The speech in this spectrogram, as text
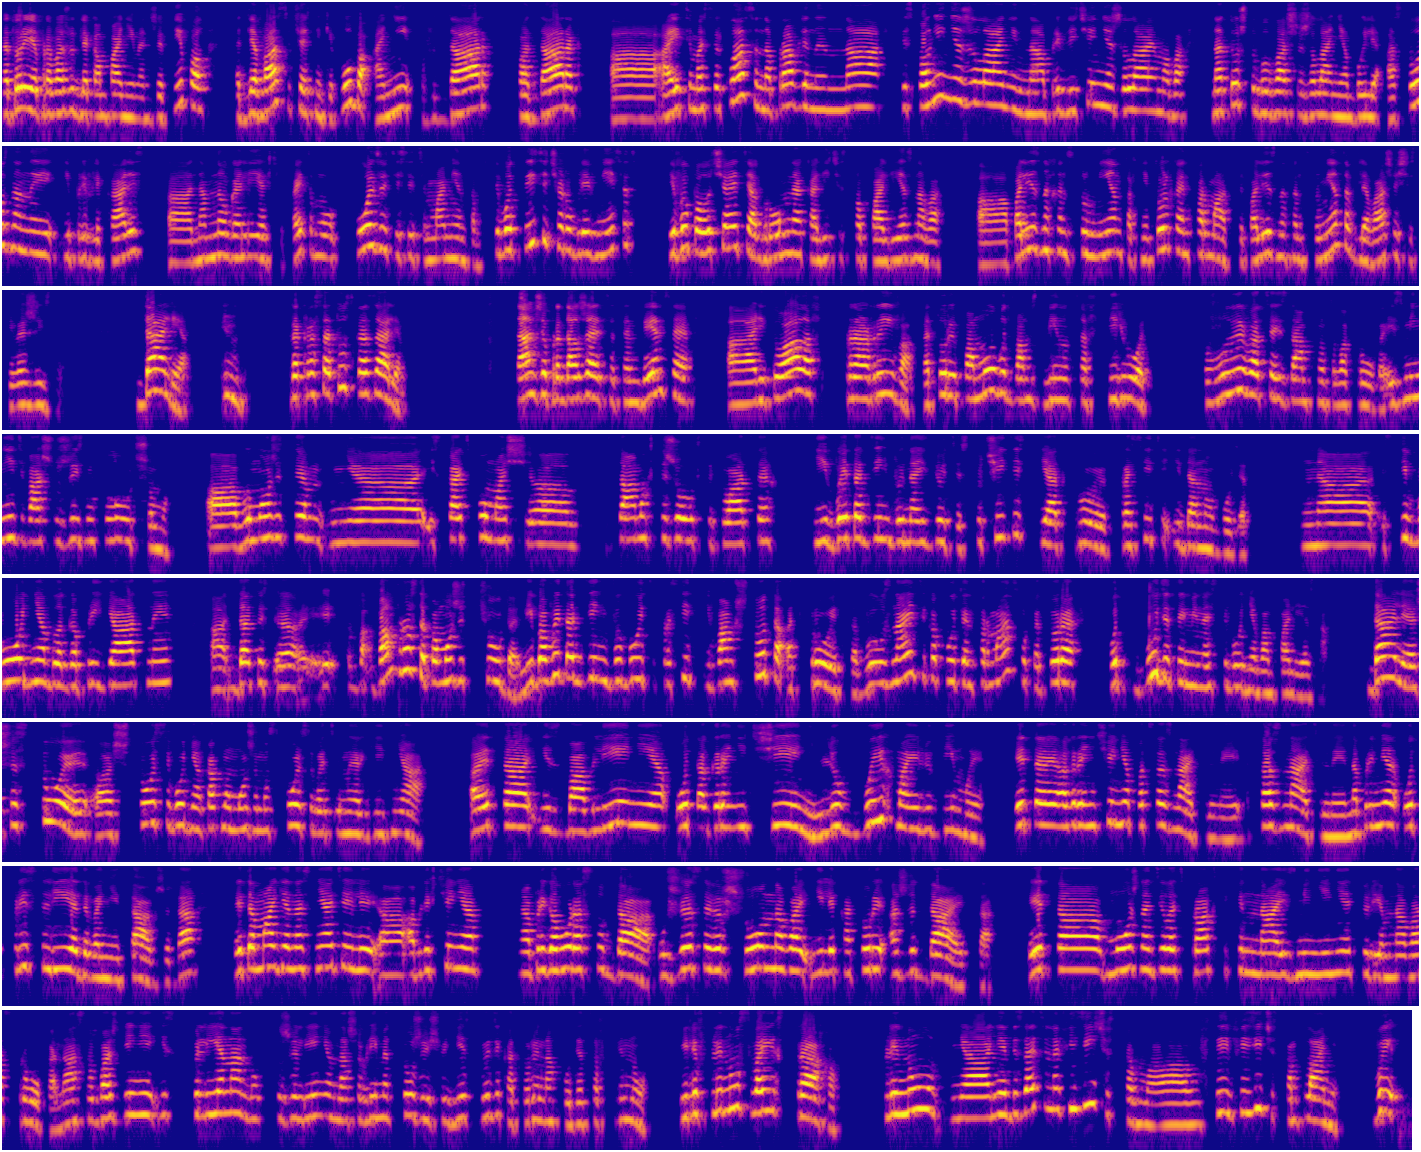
которые я провожу для компании Manager People, для вас, участники клуба, они в дар, подарок а, а эти мастер-классы направлены на исполнение желаний, на привлечение желаемого, на то, чтобы ваши желания были осознанные и привлекались а, намного легче. Поэтому пользуйтесь этим моментом. Всего 1000 рублей в месяц, и вы получаете огромное количество полезного, а, полезных инструментов, не только информации, полезных инструментов для вашей счастливой жизни. Далее, про красоту сказали. Также продолжается тенденция а, ритуалов прорыва, которые помогут вам сдвинуться вперед, вырваться из замкнутого круга, изменить вашу жизнь к лучшему. А, вы можете э, искать помощь э, в самых тяжелых ситуациях и в этот день вы найдете, стучитесь и откроют, просите и дано будет. А, сегодня благоприятный, да, то есть э, э, вам просто поможет чудо. Либо в этот день вы будете просить, и вам что-то откроется, вы узнаете какую-то информацию, которая вот будет именно сегодня вам полезна. Далее, шестое, а, что сегодня, как мы можем использовать энергии дня. Это избавление от ограничений, любых, мои любимые. Это ограничения подсознательные, сознательные, например, от преследований также, да. Это магия на снятие или а, облегчение а, приговора суда, уже совершенного или который ожидается. Это можно делать практики на изменение тюремного срока, на освобождение из плена, но, к сожалению, в наше время тоже еще есть люди, которые находятся в плену. Или в плену своих страхов, в плену а, не обязательно физическом, в физическом плане. Вы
